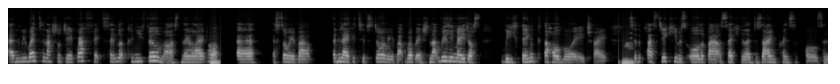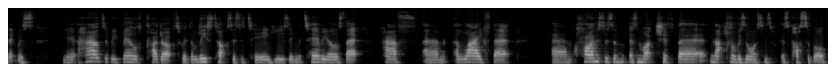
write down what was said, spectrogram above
and we went to National Geographic to say, look, can you film us? And they were like, what? Uh, a story about a negative story about rubbish. And that really made us rethink the whole voyage, right? Mm. So the Plastiki was all about circular design principles and it was, you know, how do we build products with the least toxicity using materials that have um, a life that um, harnesses as much of their natural resources as possible.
